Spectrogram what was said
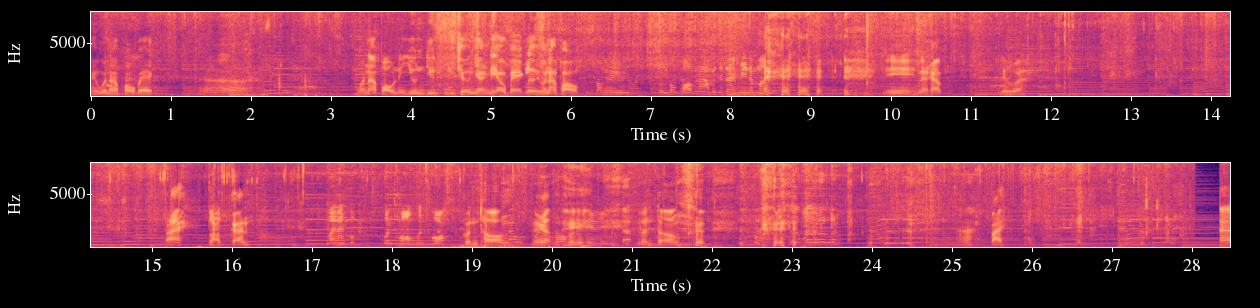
ให้หัวหน้าเผาแบกอ่าหัวหน้าเผานี่ยืนยืนคุมเชิงอย่างเดียวแบกเลยหัวหน้าเผา ต้องให้คนพร้อมหน้ามันจะได้มีน้ำมันนี่นะครับดูอะไปกลับกัน ไม่ไม่คนท้องคนท้องคนท้องนะครับคนท้อง อะ ไป อะ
